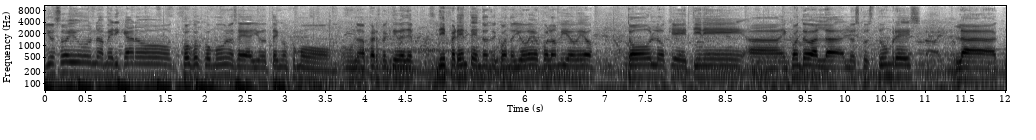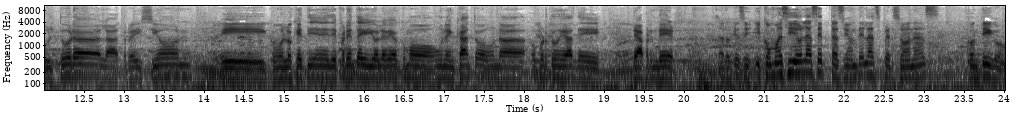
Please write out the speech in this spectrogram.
yo soy un americano poco común, o sea, yo tengo como una perspectiva de- diferente, entonces cuando yo veo Colombia, yo veo todo lo que tiene ah, en cuanto a la- los costumbres, la cultura, la tradición y como lo que tiene diferente, yo le veo como un encanto, una oportunidad de, de aprender. Claro que sí. ¿Y cómo ha sido la aceptación de las personas contigo?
